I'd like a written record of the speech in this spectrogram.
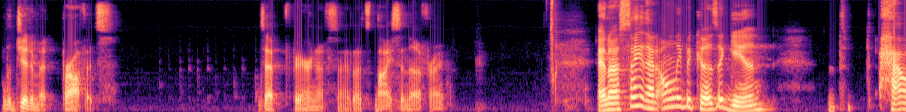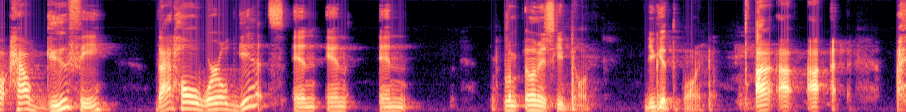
legitimate prophets. Is that fair enough? That's nice enough, right? And I say that only because, again, how how goofy that whole world gets, and and and let, let me just keep going. You get the point. I, I, I,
